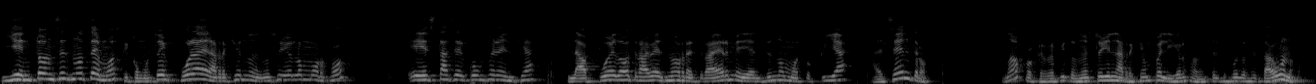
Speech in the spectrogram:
Y entonces notemos que como estoy fuera de la región donde no soy holomorfo, esta circunferencia la puedo otra vez, ¿no? Retraer mediante una homotopía al centro, ¿no? Porque repito, no estoy en la región peligrosa donde está el punto z1.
